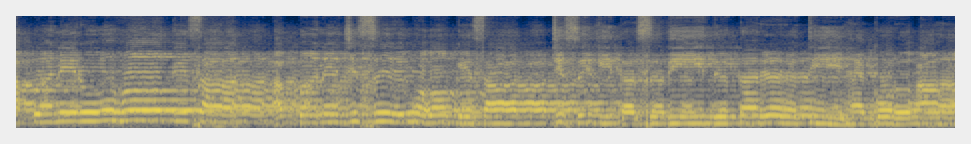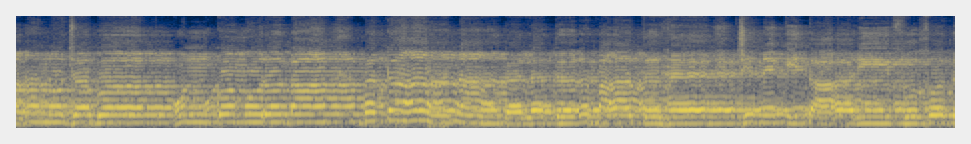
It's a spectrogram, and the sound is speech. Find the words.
اپنے روحوں کے ساتھ، اپنے جسموں کے ساتھ، جس کی تصدید کرتی ہے قرآن جب، ان کو مردہ بتانا غلط بات ہے۔ جن کی تعریف خود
